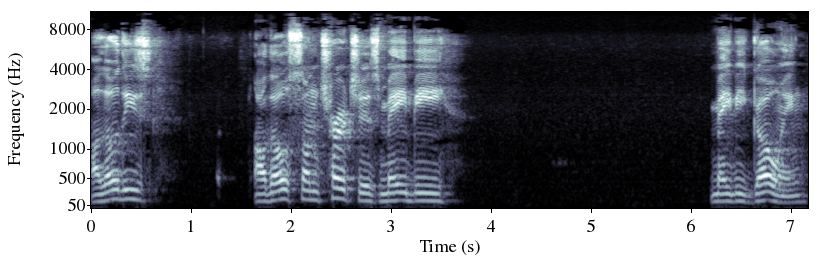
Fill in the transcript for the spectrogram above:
Although these although some churches may be may be going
